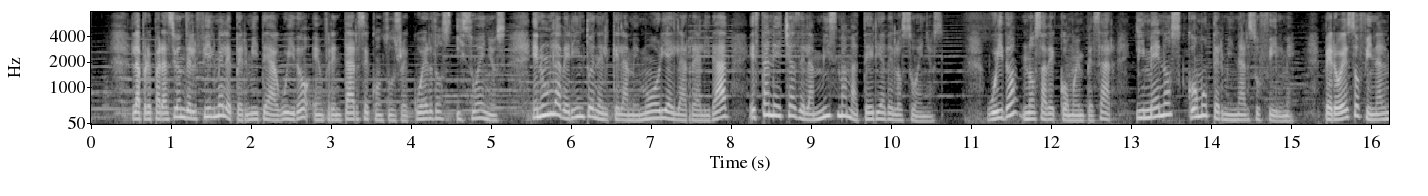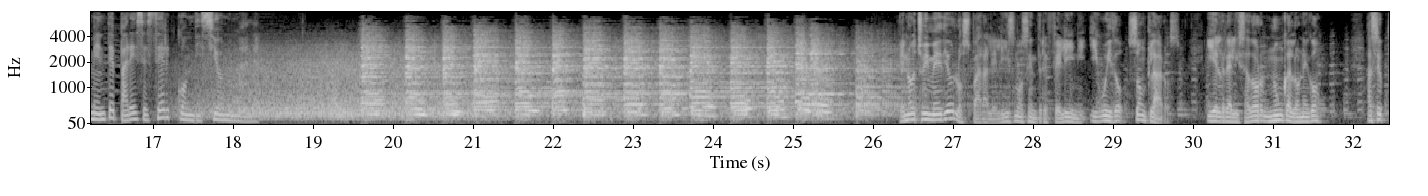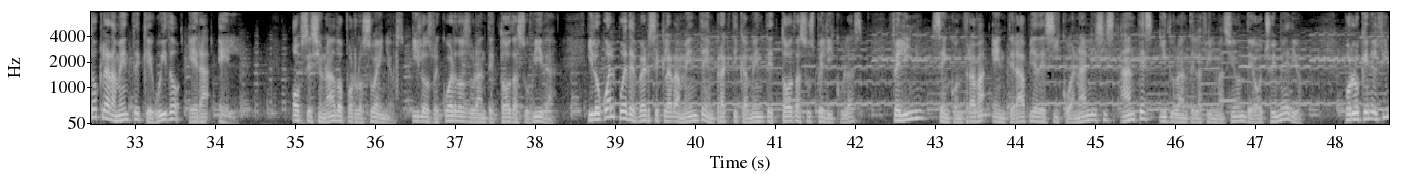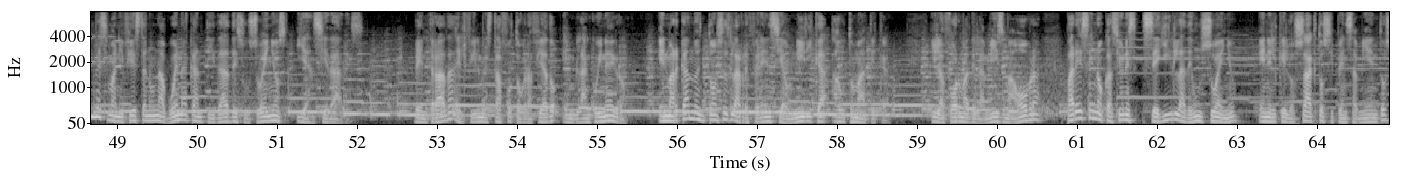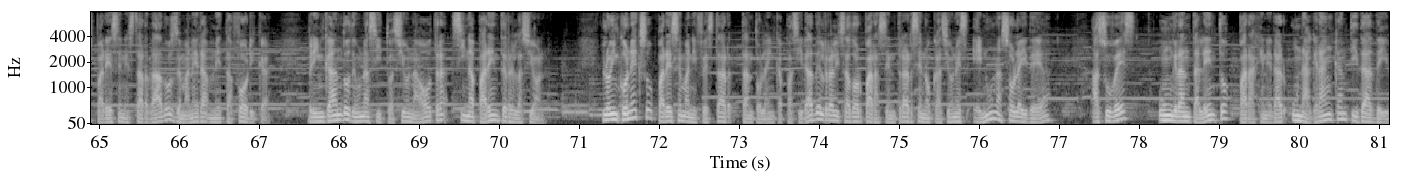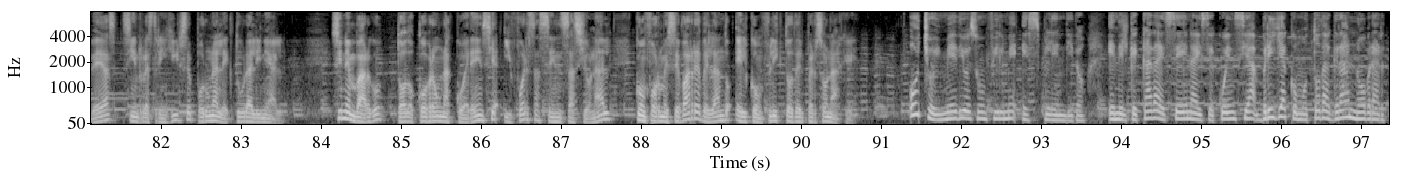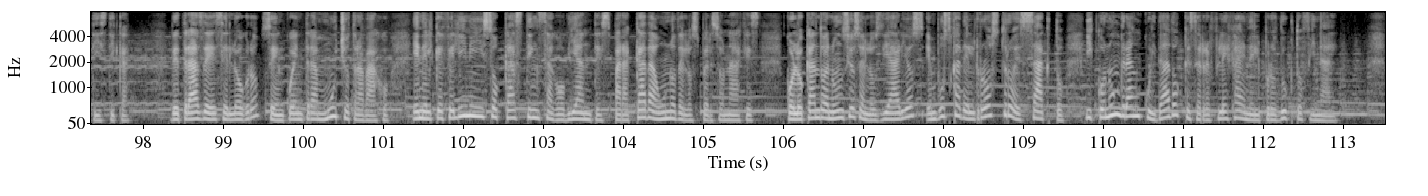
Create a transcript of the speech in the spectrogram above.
La preparación del filme le permite a Guido enfrentarse con sus recuerdos y sueños, en un laberinto en el que la memoria y la realidad están hechas de la misma materia de los sueños. Guido no sabe cómo empezar, y menos cómo terminar su filme, pero eso finalmente parece ser condición humana. En ocho y medio, los paralelismos entre Fellini y Guido son claros, y el realizador nunca lo negó. Aceptó claramente que Guido era él, obsesionado por los sueños y los recuerdos durante toda su vida, y lo cual puede verse claramente en prácticamente todas sus películas, Fellini se encontraba en terapia de psicoanálisis antes y durante la filmación de ocho y medio, por lo que en el filme se manifiestan una buena cantidad de sus sueños y ansiedades. De entrada, el filme está fotografiado en blanco y negro, enmarcando entonces la referencia onírica automática, y la forma de la misma obra parece en ocasiones seguir la de un sueño en el que los actos y pensamientos parecen estar dados de manera metafórica, brincando de una situación a otra sin aparente relación. Lo inconexo parece manifestar tanto la incapacidad del realizador para centrarse en ocasiones en una sola idea, a su vez, un gran talento para generar una gran cantidad de ideas sin restringirse por una lectura lineal, sin embargo, todo cobra una coherencia y fuerza sensacional conforme se va revelando el conflicto del personaje. Ocho y medio es un filme espléndido, en el que cada escena y secuencia brilla como toda gran obra artística. Detrás de ese logro se encuentra mucho trabajo, en el que Fellini hizo castings agobiantes para cada uno de los personajes, colocando anuncios en los diarios en busca del rostro exacto y con un gran cuidado que se refleja en el producto final.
